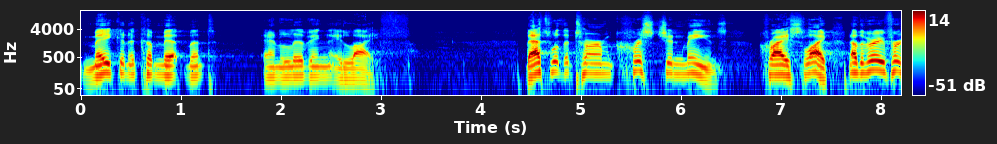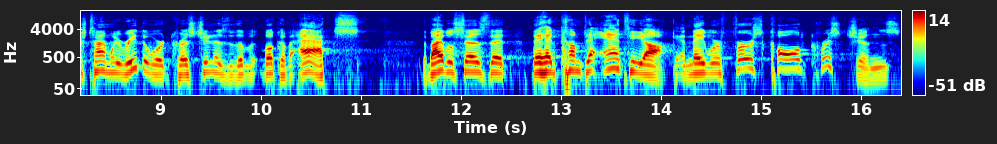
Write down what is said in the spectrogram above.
making a commitment, and living a life. That's what the term Christian means Christ like. Now, the very first time we read the word Christian is the book of Acts. The Bible says that they had come to Antioch and they were first called Christians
